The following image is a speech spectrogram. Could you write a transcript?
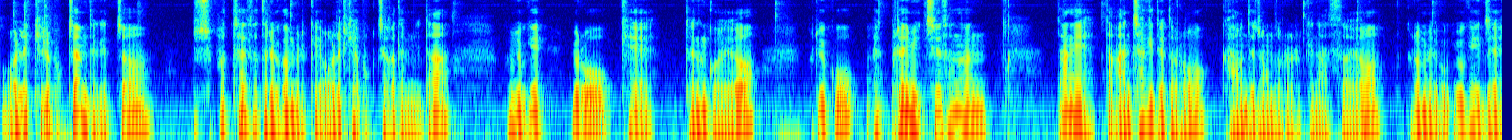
원래 키를 복제하면 되겠죠. 시프트에서 들어가면 이렇게 원래 키가 복제가 됩니다. 그럼 이게 이렇게 되는 거예요. 그리고 100프레임 위치에서는 땅에 딱 안착이 되도록 가운데 정도로 이렇게 놨어요. 그러면 요게 이제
